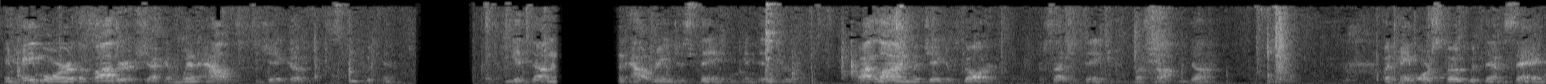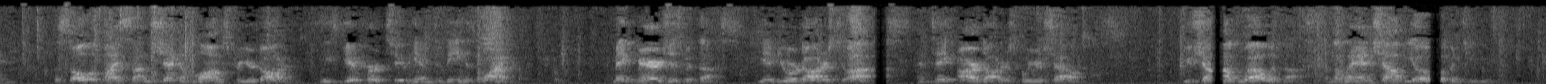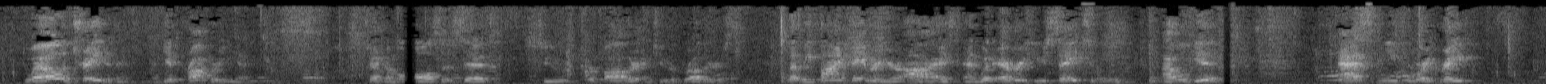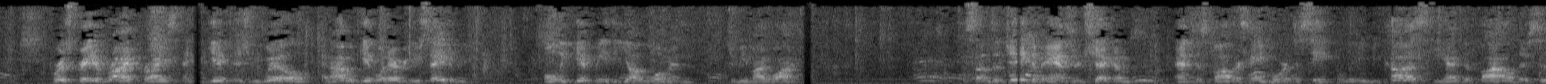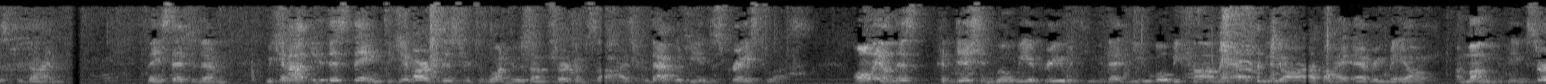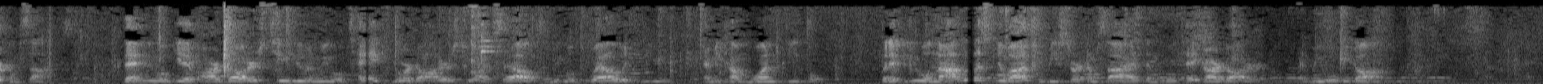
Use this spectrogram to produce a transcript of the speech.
And Hamor, the father of Shechem, went out to Jacob to speak with him. He had done an outrageous thing in Israel by lying with Jacob's daughter, for such a thing must not be done. But Hamor spoke with them, saying, The soul of my son Shechem longs for your daughter. Please give her to him to be his wife. Make marriages with us. Give your daughters to us, and take our daughters for yourselves. You shall dwell with us, and the land shall be open to you. Dwell and trade in it, and get property in it. Shechem also said to her father and to her brothers, Let me find favor in your eyes, and whatever you say to me, I will give. Ask me for a great for as great a bride price and gift as you will, and I will give whatever you say to me. Only give me the young woman to be my wife. The sons of Jacob answered Shechem and his father Hamor deceitfully because he had defiled their sister Dinah. They said to them, We cannot do this thing to give our sister to one who is uncircumcised, for that would be a disgrace to us. Only on this condition will we agree with you that you will become as we are by every male among you being circumcised. Then we will give our daughters to you, and we will take your daughters to ourselves, and we will dwell with you and become one people. But if you will not listen to us and be circumcised, then we will take our daughter, and we will be gone.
